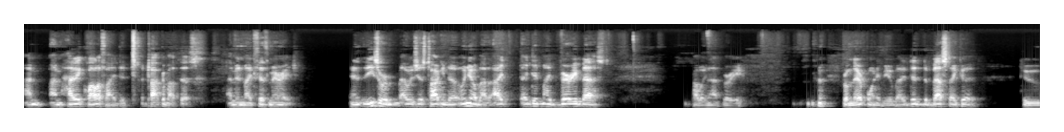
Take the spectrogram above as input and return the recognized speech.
I'm I'm highly qualified to, to talk about this. I'm in my fifth marriage. And these were, I was just talking to Unyo about it. I, I did my very best. Probably not very from their point of view, but I did the best I could to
